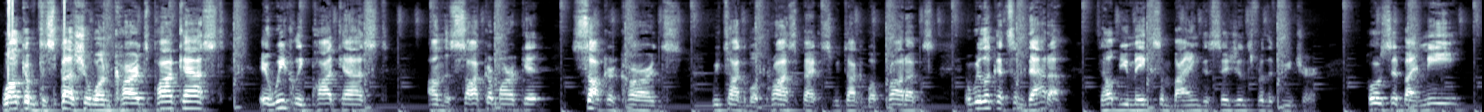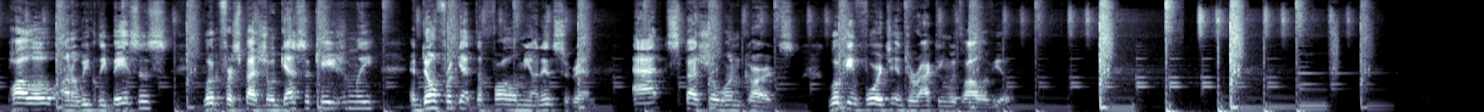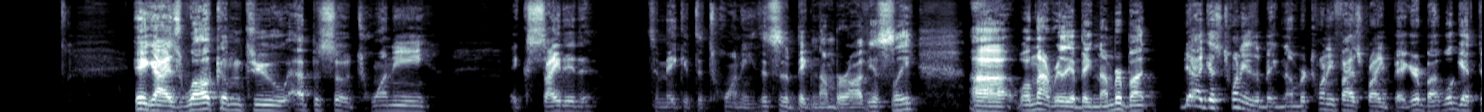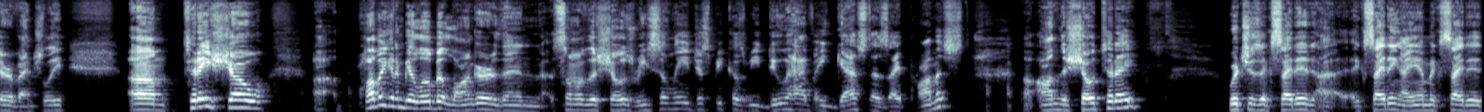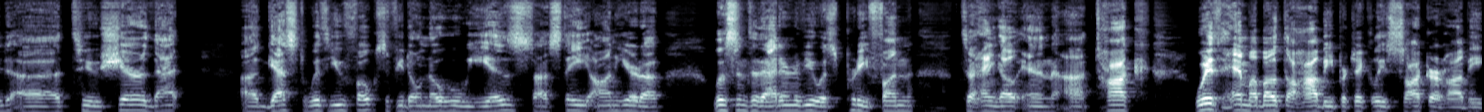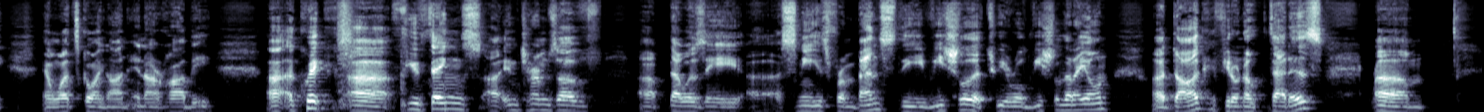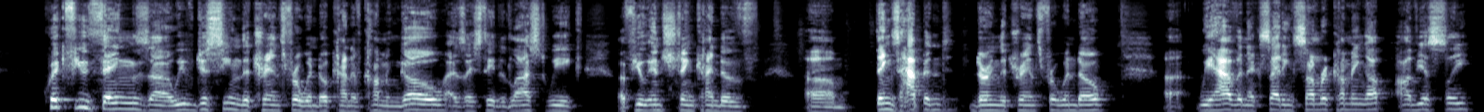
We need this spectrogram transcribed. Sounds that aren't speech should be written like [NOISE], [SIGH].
Welcome to Special One Cards Podcast, a weekly podcast on the soccer market, soccer cards. We talk about prospects, we talk about products, and we look at some data to help you make some buying decisions for the future. Hosted by me, Paulo, on a weekly basis. Look for special guests occasionally, and don't forget to follow me on Instagram at Special One Cards. Looking forward to interacting with all of you. Hey guys, welcome to episode 20. Excited to make it to 20. This is a big number, obviously. Uh, well, not really a big number, but yeah, I guess 20 is a big number. 25 is probably bigger, but we'll get there eventually. Um, today's show uh, probably going to be a little bit longer than some of the shows recently, just because we do have a guest, as I promised, uh, on the show today which is excited uh, exciting. I am excited uh, to share that uh, guest with you folks. If you don't know who he is, uh, stay on here to listen to that interview. It's pretty fun to hang out and uh, talk with him about the hobby, particularly soccer hobby, and what's going on in our hobby. Uh, a quick few things in terms of. that was a, a, sneeze from Bence, the Vizsla, the two-year-old Vizsla that I own uh, dog, if you don't know what that is. Um, quick few things. Uh, we've just seen the transfer window kind of come and go. As I stated last week, a few interesting kind of um, things happened during the transfer window. Uh, we have an exciting summer coming up, obviously.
